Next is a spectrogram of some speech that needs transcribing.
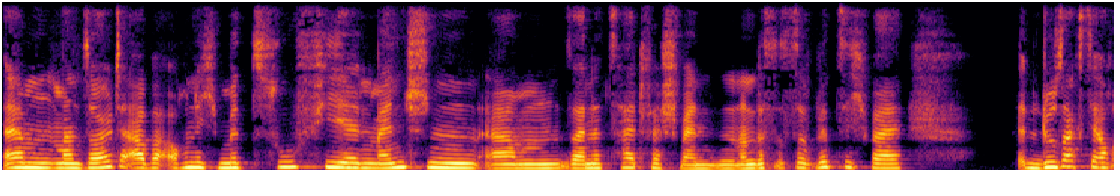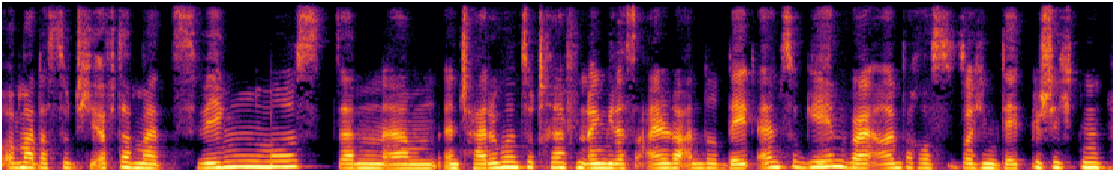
Ähm, man sollte aber auch nicht mit zu vielen Menschen ähm, seine Zeit verschwenden. Und das ist so witzig, weil du sagst ja auch immer, dass du dich öfter mal zwingen musst, dann ähm, Entscheidungen zu treffen, irgendwie das ein oder andere Date einzugehen, weil einfach aus solchen Date-Geschichten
